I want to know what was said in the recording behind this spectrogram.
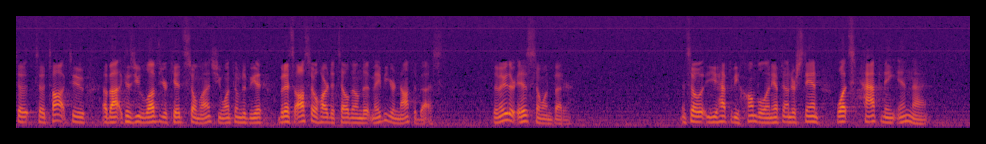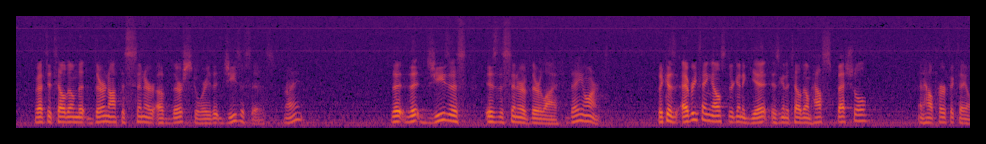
to, to talk to about because you love your kids so much. You want them to be it. But it's also hard to tell them that maybe you're not the best, that maybe there is someone better. And so you have to be humble and you have to understand what's happening in that. We have to tell them that they're not the center of their story, that Jesus is, right? That, that Jesus is the center of their life. They aren't. Because everything else they're going to get is going to tell them how special and how perfect they are.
